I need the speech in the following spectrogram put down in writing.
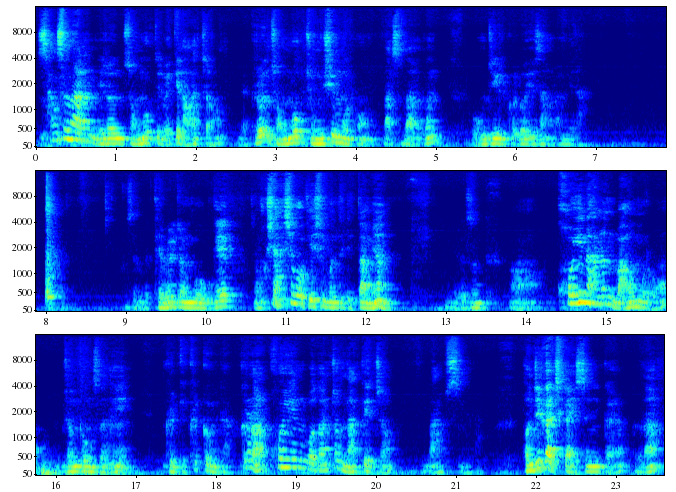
상승하는 이런 종목들이 몇 개 나왔죠. 네, 그런 종목 중심으로 나스닥은 움직일 걸로 예상을 합니다. 개별 종목에 혹시 하시고 계신 분들이 있다면 이것은 어, 코인 하는 마음으로 변동성이 그렇게 클 겁니다. 그러나 코인보다는 좀 낮겠죠. 낮습니다. 본질 가치가 있으니까요. 그러나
